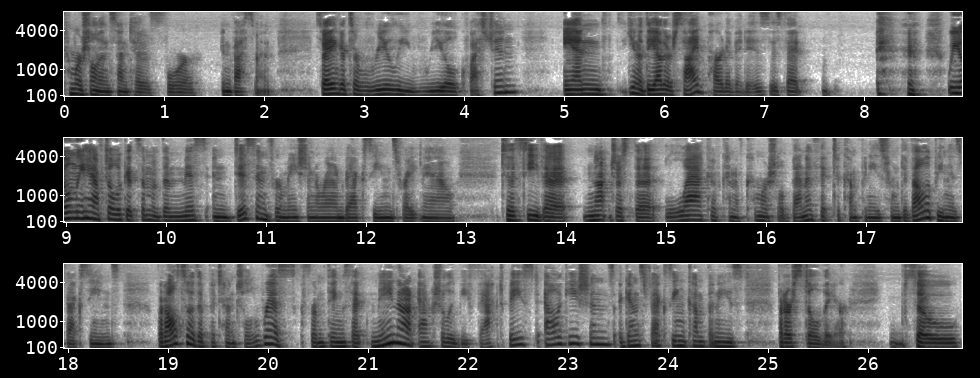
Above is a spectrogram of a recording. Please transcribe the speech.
commercial incentive for investment. So I think it's a really real question. And you know, the other side part of it is is that we only have to look at some of the mis and disinformation around vaccines right now to see that not just the lack of kind of commercial benefit to companies from developing these vaccines, but also the potential risk from things that may not actually be fact based allegations against vaccine companies, but are still there. So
